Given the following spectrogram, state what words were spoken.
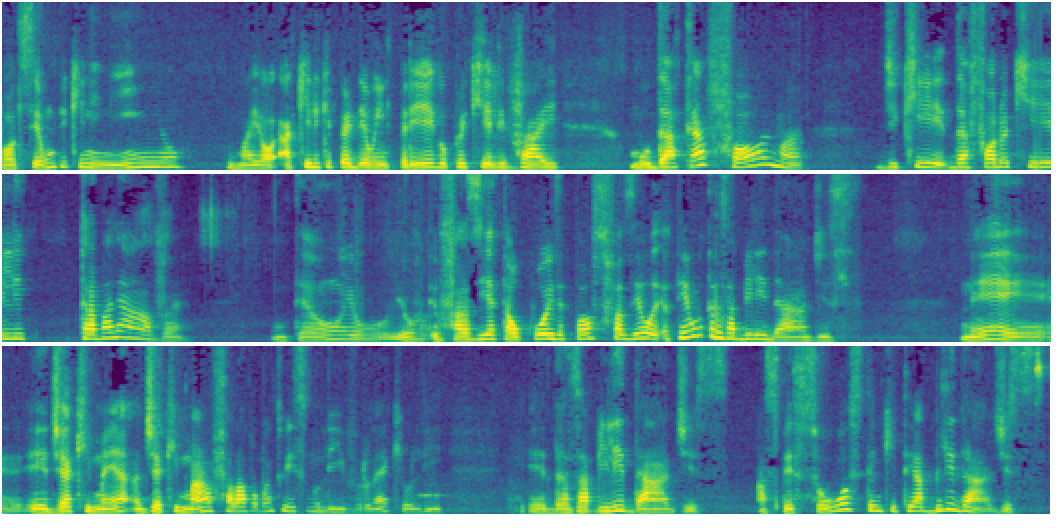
pode ser um pequenininho, um maior, aquele que perdeu o emprego, porque ele vai mudar até a forma de que da forma que ele trabalhava. Então eu, eu, eu fazia tal coisa, posso fazer, eu tenho outras habilidades, né? É, Jack Ma falava muito isso no livro, né, que eu li, é, das habilidades. As pessoas têm que ter habilidades.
